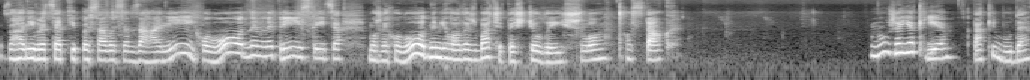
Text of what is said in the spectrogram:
Взагалі в рецепті писалося взагалі холодним не тріскається. Можна й холодним його, але ж бачите, що вийшло. Ось так. Ну, вже як є, так і буде.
